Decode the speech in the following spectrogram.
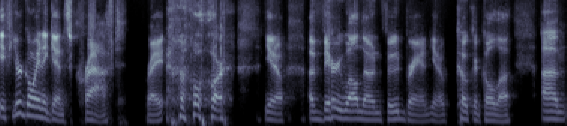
If you're going against Kraft, right, or you know a very well-known food brand, you know Coca-Cola, um,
